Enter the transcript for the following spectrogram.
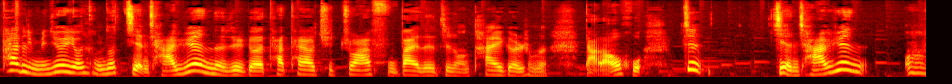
它里面就是有很多检察院的这个，他他要去抓腐败的这种 tiger 什么打老虎，这检察院哦，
